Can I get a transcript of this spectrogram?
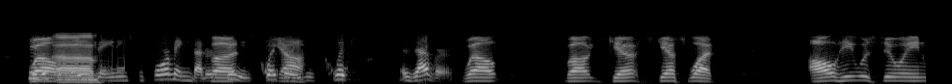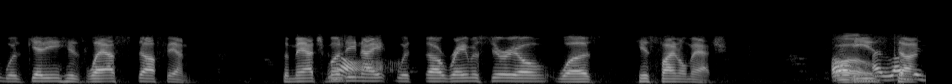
he Well, looks Um. He's performing better but, too. He's quicker. yeah. He's quick as ever. Well, well, guess guess what? All he was doing was getting his last stuff in. The match Monday Aw. night with uh, Rey Mysterio was his final match. Oh, He's I love done. his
